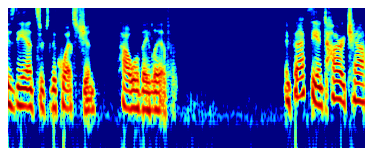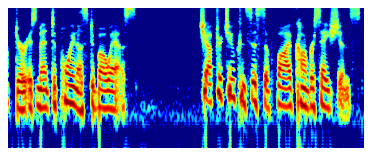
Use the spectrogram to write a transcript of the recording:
is the answer to the question how will they live? In fact, the entire chapter is meant to point us to Boaz. Chapter 2 consists of five conversations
